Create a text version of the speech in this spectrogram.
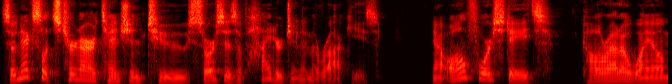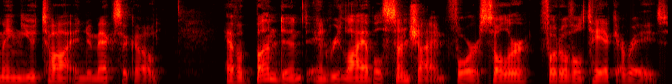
So, next, let's turn our attention to sources of hydrogen in the Rockies. Now, all four states Colorado, Wyoming, Utah, and New Mexico have abundant and reliable sunshine for solar photovoltaic arrays.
